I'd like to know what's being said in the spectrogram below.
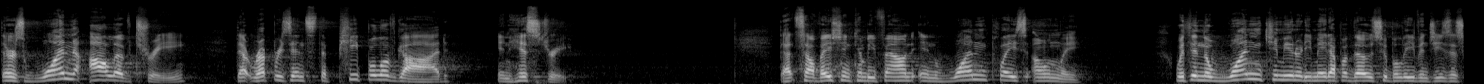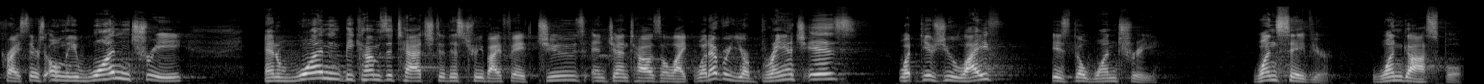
There's one olive tree that represents the people of God in history. That salvation can be found in one place only within the one community made up of those who believe in Jesus Christ. There's only one tree, and one becomes attached to this tree by faith, Jews and Gentiles alike. Whatever your branch is, what gives you life is the one tree, one Savior, one gospel,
